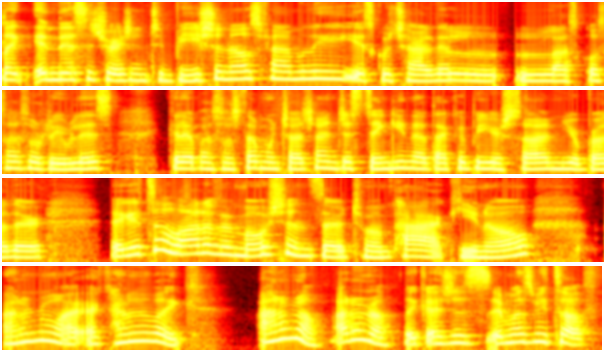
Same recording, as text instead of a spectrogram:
like in this situation to be Chanel's family y escuchar de las cosas horribles que le pasó a esta muchacha and just thinking that that could be your son, your brother. Like it's a lot of emotions there to unpack, you know? I don't know. I, I kind of like, I don't know. I don't know. Like I just, it must be tough.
